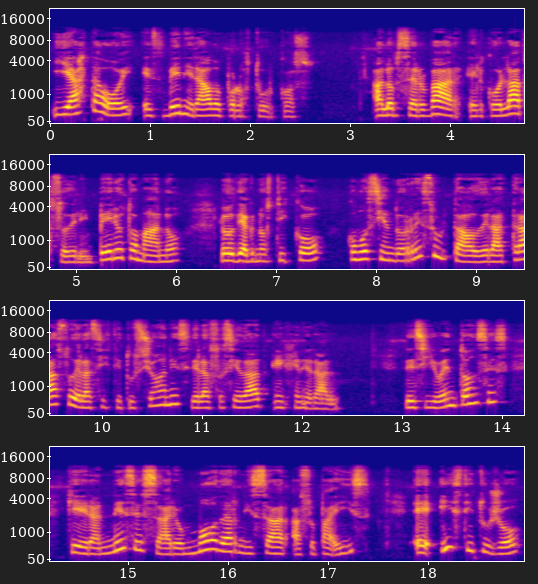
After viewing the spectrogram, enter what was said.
y hasta hoy es venerado por los turcos. Al observar el colapso del Imperio otomano, lo diagnosticó como siendo resultado del atraso de las instituciones y de la sociedad en general. Decidió entonces que era necesario modernizar a su país e instituyó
